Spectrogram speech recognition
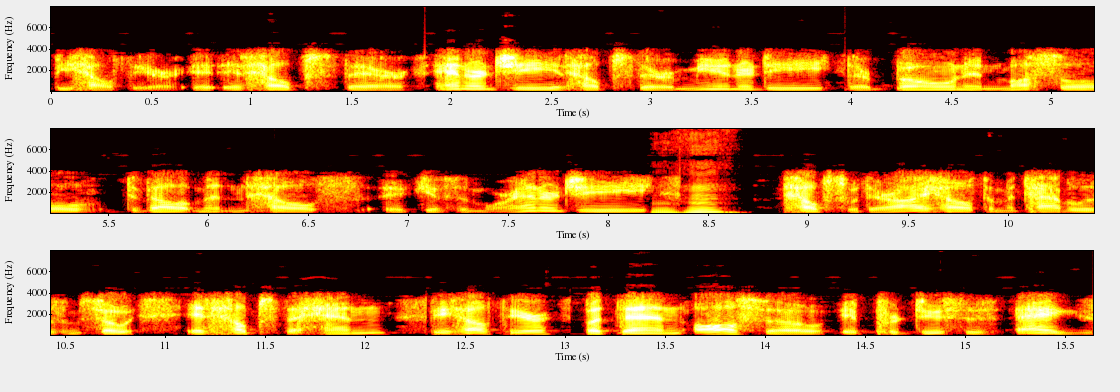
be healthier it, it, helps their energy it helps their immunity their bone and muscle development and health it gives them more energy mm-hmm helps with their eye health and metabolism. So it helps the hen be healthier, but then also it produces eggs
